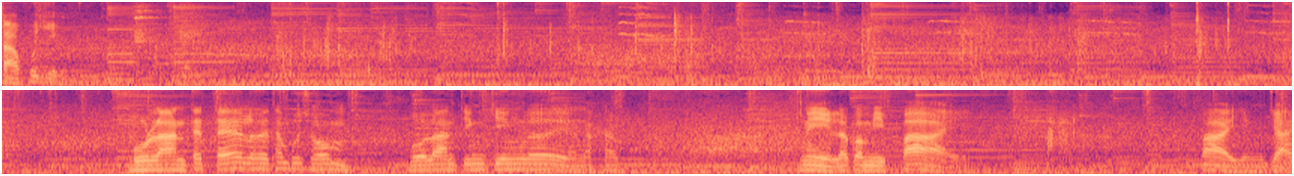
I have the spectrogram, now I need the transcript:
ตาผู้หญิง โบราณแต้ๆเลยท่านผู้ชม โบราณจริง ๆ เลยนะครับ นี่แล้วก็มีป้าย ป้ายอย่างใหญ่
